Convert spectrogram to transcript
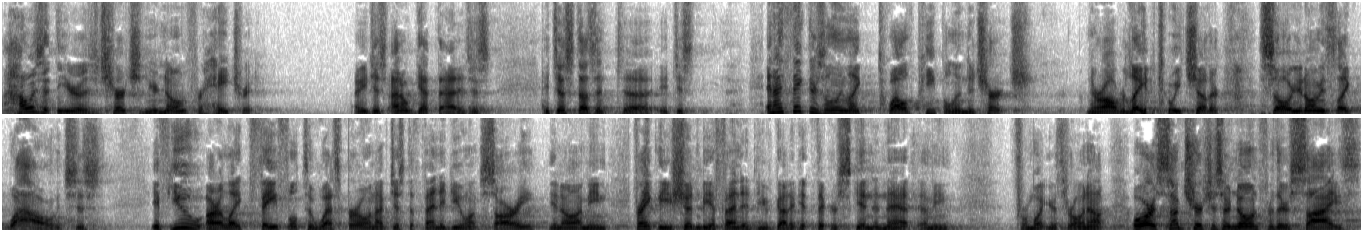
how is it that you're a church and you're known for hatred? I mean, just, I don't get that. It just, it just doesn't, uh, it just, and I think there's only like 12 people in the church. They're all related to each other. So, you know, it's like, wow, it's just, if you are like faithful to Westboro and I've just offended you, I'm sorry. You know, I mean, frankly, you shouldn't be offended. You've got to get thicker skin than that. I mean, from what you're throwing out. Or some churches are known for their size.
